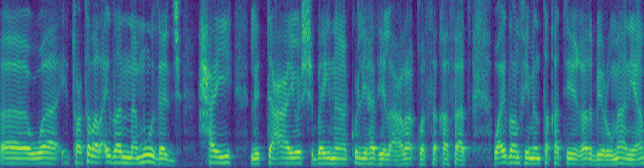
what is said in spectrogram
وتعتبر أيضا نموذج حي للتعايش بين كل هذه الأعراق والثقافات. وأيضا في منطقة غرب رومانيا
